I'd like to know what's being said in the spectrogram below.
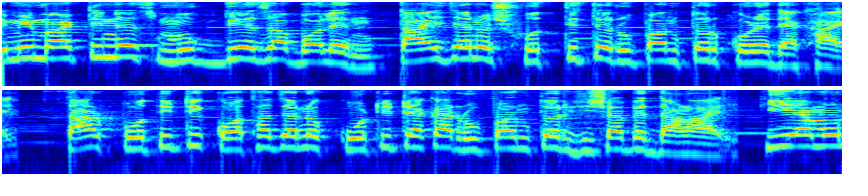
এমি মার্টিনেস মুখ দিয়ে যা বলেন, তাই যেন সত্যিতে রূপান্তর করে দেখায়। তার প্রতিটি কথা যেন কোটি টাকা রূপান্তর হিসাবে দাঁড়ায়। কি এমন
